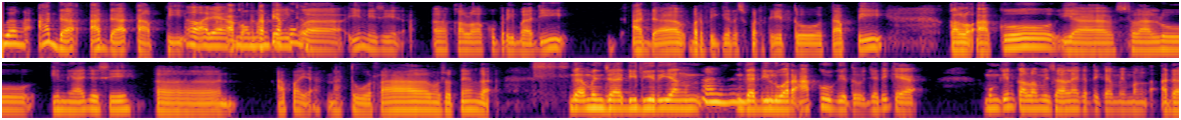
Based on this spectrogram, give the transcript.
juga nggak? ada ada tapi Oh ada aku tapi aku gitu. nggak ini sih eh, kalau aku pribadi ada berpikir seperti itu tapi kalau aku ya selalu ini aja sih eh apa ya natural maksudnya nggak nggak menjadi diri yang nggak di luar aku gitu. Jadi kayak mungkin kalau misalnya ketika memang ada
